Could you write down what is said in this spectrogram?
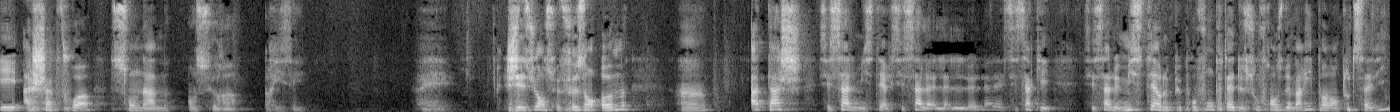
Et à chaque fois, son âme en sera brisée. Jésus, en se faisant homme, hein, attache, c'est ça le mystère, c'est ça, c'est ça qui c'est ça le mystère le plus profond peut-être de souffrance de Marie pendant toute sa vie,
